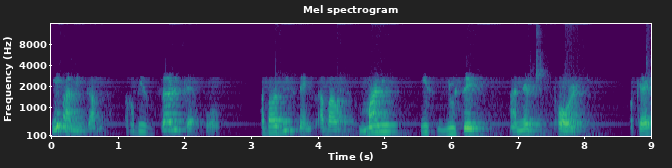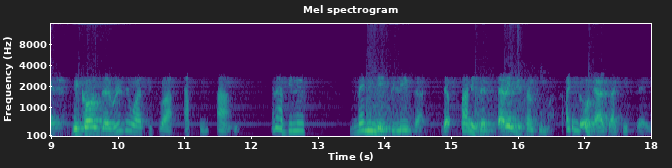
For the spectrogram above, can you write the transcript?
If I'm in government, I'll be very careful about these things, about money, its usage, and its storage. Okay? Because the reason why people are up in arms, and I believe many may believe that the man is a very decent woman. I know as I keep saying.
